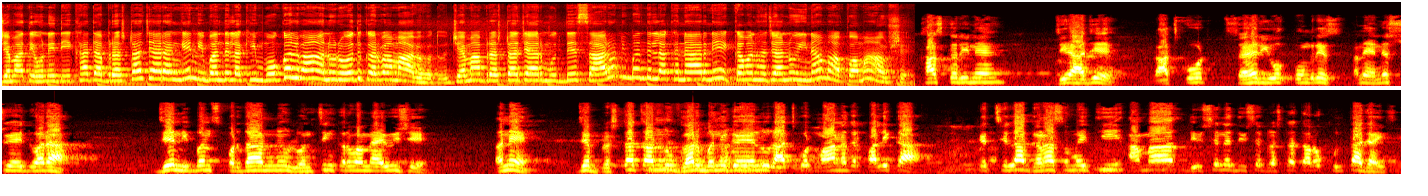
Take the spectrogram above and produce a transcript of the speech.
જેમાં તેઓને દેખાતા ભ્રષ્ટાચાર અંગે નિબંધ લખી મોકલવા અનુરોધ કરવામાં આવ્યો હતો. જેમાં ભ્રષ્ટાચાર મુદ્દે સારો નિબંધ લખનારને એકાવન હજારનું ઇનામ આપવામાં આવશે. ખાસ કરીને જે આજે રાજકોટ શહેર યુવક કોંગ્રેસ અને એનએસયુઆઈ દ્વારા જે નિબંધ સ્પર્ધાનું લોન્ચિંગ કરવામાં આવ્યું છે અને જે ભ્રષ્ટાચારનું ઘર બની ગયેલું રાજકોટ મહાનગરપાલિકા કે છેલ્લા ઘણા સમયથી આમાં દિવસે ને દિવસે ભ્રષ્ટાચારો ખુલતા જાય છે.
